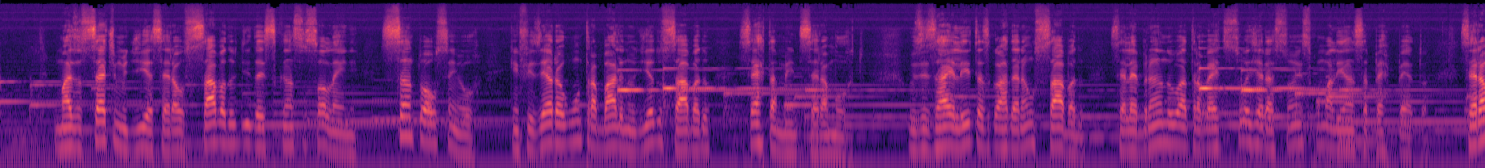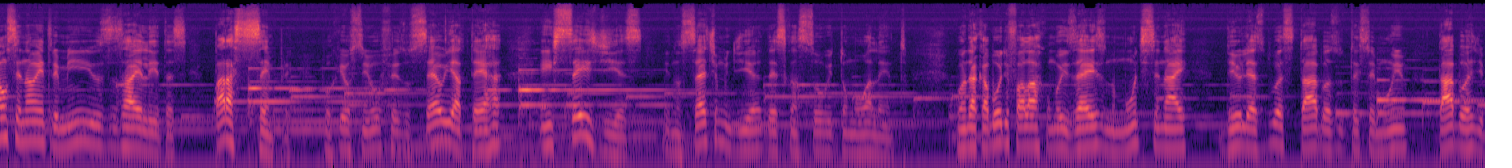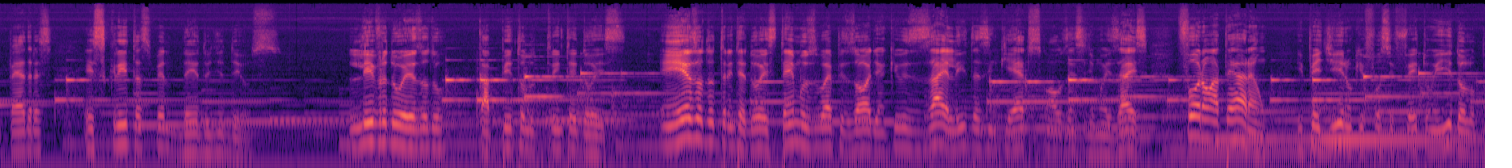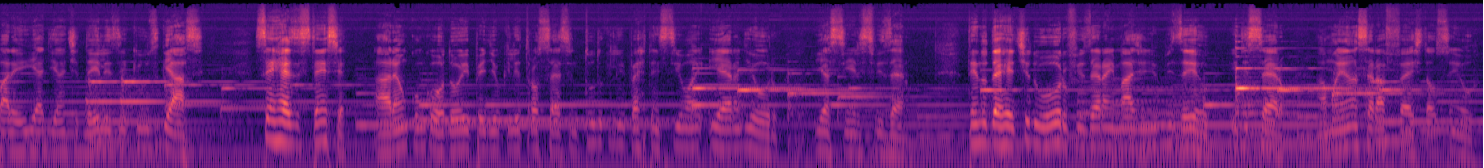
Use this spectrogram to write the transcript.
mas o sétimo dia será o sábado de descanso solene, santo ao Senhor. Quem fizer algum trabalho no dia do sábado certamente será morto. Os israelitas guardarão o sábado, celebrando-o através de suas gerações como aliança perpétua. Será um sinal entre mim e os israelitas, para sempre, porque o Senhor fez o céu e a terra em seis dias, e no sétimo dia descansou e tomou alento. Quando acabou de falar com Moisés no Monte Sinai, deu-lhe as duas tábuas do testemunho, tábuas de pedras, escritas pelo dedo de Deus. Livro do Êxodo, capítulo 32 Em Êxodo 32, temos o episódio em que os israelitas, inquietos com a ausência de Moisés, foram até Arão e pediram que fosse feito um ídolo para ir adiante deles e que os guiasse. Sem resistência, Arão concordou e pediu que lhe trouxessem tudo que lhe pertenciam e eram de ouro, e assim eles fizeram. Tendo derretido o ouro, fizeram a imagem de um bezerro e disseram: Amanhã será festa ao Senhor.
